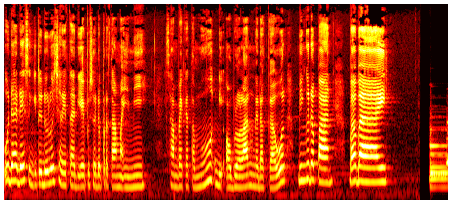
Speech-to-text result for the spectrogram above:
Udah deh segitu dulu cerita di episode pertama ini. Sampai ketemu di obrolan mendadak gaul minggu depan. Bye-bye.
